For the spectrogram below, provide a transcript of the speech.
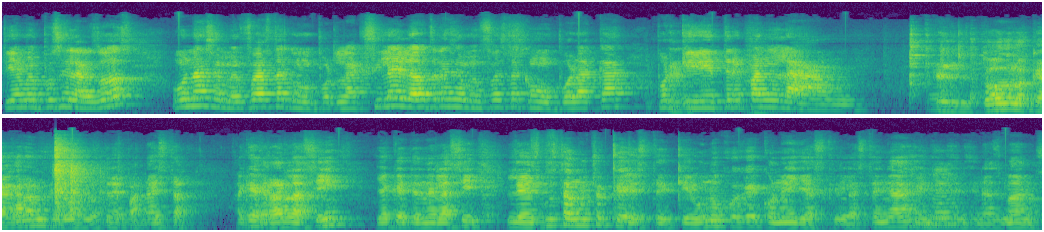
yo ya me puse las dos. Una se me fue hasta como por la axila y la otra se me fue hasta como por acá porque trepan la... El- todo lo que agarran lo, lo trepan, ahí está. Hay que agarrarla así y hay que tenerla así. Les gusta mucho que, este, que uno juegue con ellas, que las tenga en, en- en las manos.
